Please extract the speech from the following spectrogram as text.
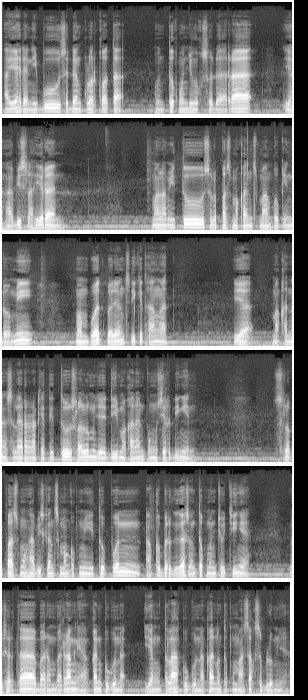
Ayah dan ibu sedang keluar kota untuk menjenguk saudara yang habis lahiran. Malam itu selepas makan semangkuk indomie membuat badan sedikit hangat. Ya, makanan selera rakyat itu selalu menjadi makanan pengusir dingin. Selepas menghabiskan semangkuk mie itu pun aku bergegas untuk mencucinya beserta barang-barang yang akan kuguna yang telah kugunakan untuk memasak sebelumnya.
